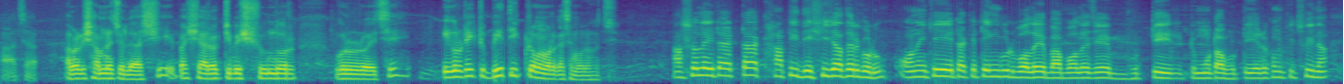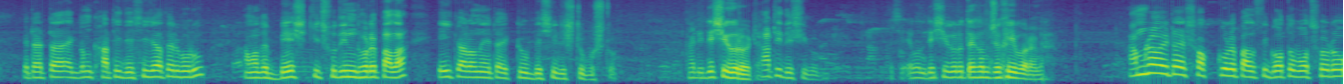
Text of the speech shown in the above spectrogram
আচ্ছা আমরা একটু সামনে চলে আসি। এপাশে আরও একটি বেশ সুন্দর গরু রয়েছে। এই গরুটা একটু ব্যতিক্রম আমার কাছে মনে হচ্ছে। আসলে এটা একটা খাঁটি দেশি জাতের গরু। অনেকে এটাকে টেঙ্গুর বলে বা বলে যে ভুট্টির একটু মোটা ভুট্টি এরকম কিছুই না। এটা একটা একদম খাঁটি দেশি জাতের গরু। আমাদের বেশ কিছুদিন ধরে পালা। এই কারণে এটা একটু বেশি হৃষ্টপুষ্ট। খাঁটি দেশি গরু এটা? খাঁটি দেশি গরু। আচ্ছা, এবং দেশি গরু তো এখন চোখেই পড়ে না। আমরাও এটা শখ করে পালছি। গত বছরও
